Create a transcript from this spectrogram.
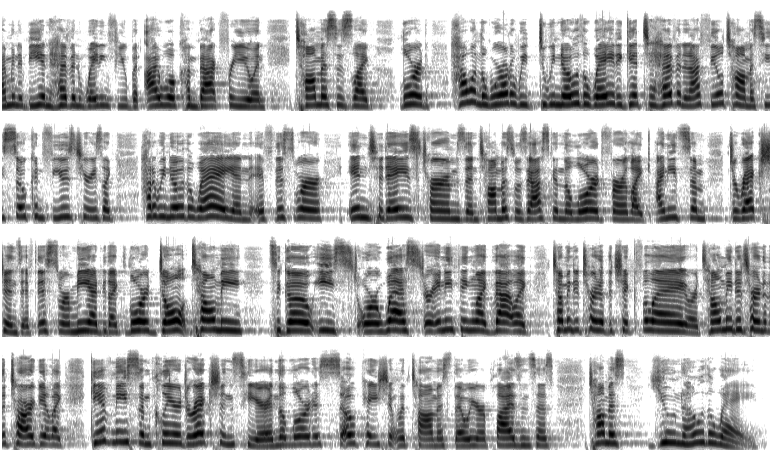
I'm going to be in heaven waiting for you, but I will come back for you. And Thomas is like, Lord, how in the world we, do we know the way to get to heaven? And I feel Thomas, he's so confused here. He's like, how do we know the way? And if this were in today's terms, and Thomas was asking the Lord for, like, I need some directions. If this were me, I'd be like, Lord, don't tell me to go east or west or anything like that. Like, tell me to turn at the Chick fil A or tell me to turn to the Target. Like, give me some clear directions here. And the Lord is so patient with Thomas, though he replies and says, Thomas, you know the way.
